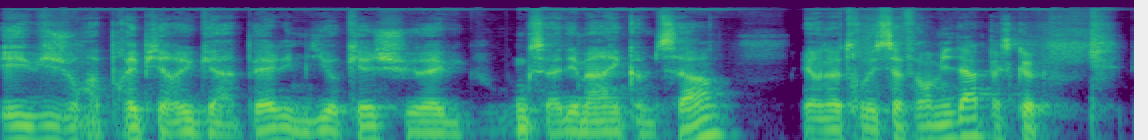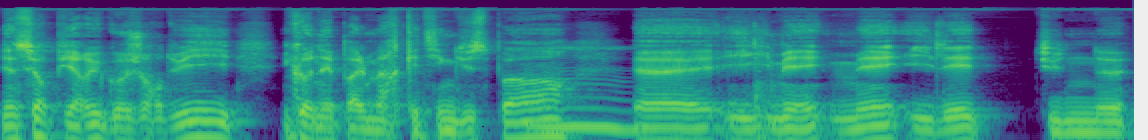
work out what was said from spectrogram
et huit jours après, Pierre Hugues appelle, il me dit OK, je suis avec vous. Donc ça a démarré comme ça. Et on a trouvé ça formidable parce que, bien sûr, Pierre Hugues aujourd'hui, il connaît pas le marketing du sport, Mm. euh, il- mais, mais il est une,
